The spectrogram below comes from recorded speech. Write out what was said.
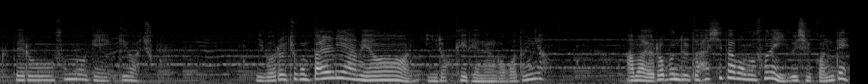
그대로 손목에 끼워주고 이거를 조금 빨리 하면 이렇게 되는 거거든요. 아마 여러분들도 하시다 보면 손에 익으실 건데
